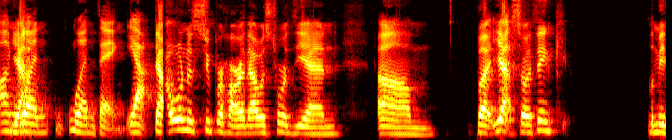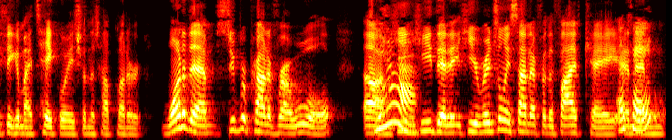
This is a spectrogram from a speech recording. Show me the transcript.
on yeah. one one thing. Yeah, that one was super hard. That was towards the end. Um, but yeah, so I think let me think of my takeaways from the Tough Mudder. One of them, super proud of Raul. Um, yeah. he, he did it. He originally signed up for the 5K, okay. and then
